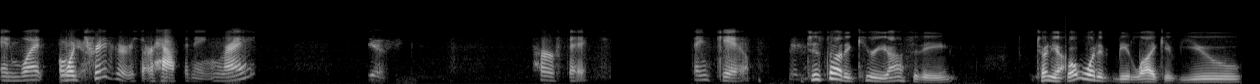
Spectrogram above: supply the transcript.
and what Oh, what yeah. triggers are happening, right? Yes. Perfect. Thank you. Just out of curiosity, Tonya, what would it be like if you,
